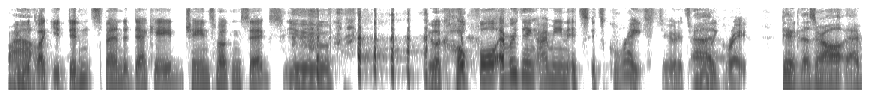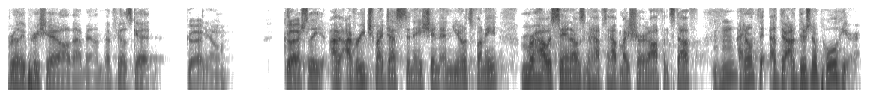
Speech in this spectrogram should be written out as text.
Wow. You look like you didn't spend a decade chain smoking cigs. You you look hopeful. Everything. I mean, it's it's great, dude. It's Uh, really great. Dude, those are all. I really appreciate all that, man. That feels good. Good. You know, Good. especially I, I've reached my destination, and you know what's funny? Remember how I was saying I was gonna have to have my shirt off and stuff? hmm I don't think there, there's no pool here,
